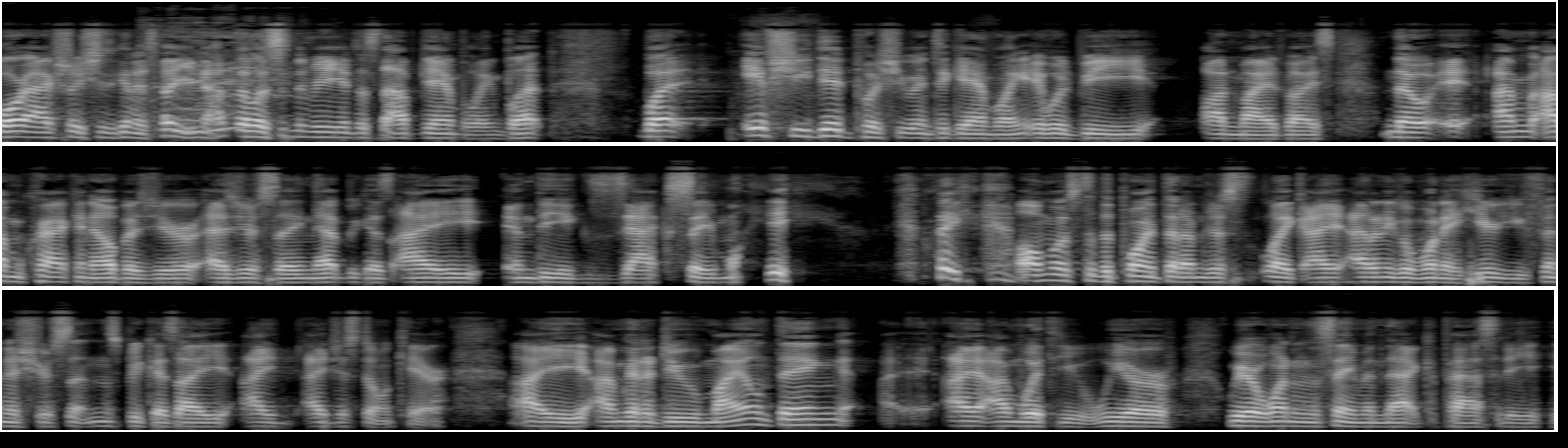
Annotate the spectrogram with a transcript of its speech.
Or actually, she's going to tell you not to listen to me and to stop gambling. But, but if she did push you into gambling, it would be on my advice. No, it, I'm I'm cracking up as you're as you're saying that because I am the exact same way. like almost to the point that I'm just like I, I don't even want to hear you finish your sentence because I I, I just don't care. I I'm gonna do my own thing. I, I'm with you. We are we are one and the same in that capacity.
